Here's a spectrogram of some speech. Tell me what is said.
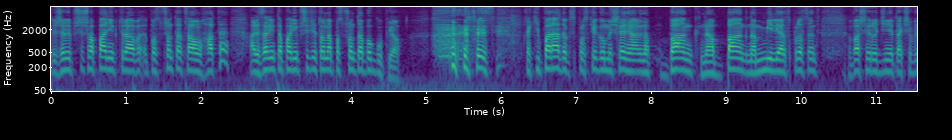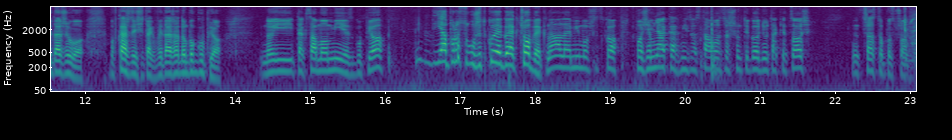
żeby przyszła pani, która posprząta całą chatę, ale zanim ta pani przyjdzie, to ona posprząta, bo głupio. to jest taki paradoks polskiego myślenia, ale na bank, na bank, na miliard procent w waszej rodzinie tak się wydarzyło. Bo w każdej się tak wydarza, no bo głupio. No i tak samo mi jest głupio. Ja po prostu użytkuję go jak człowiek, no ale mimo wszystko po ziemniakach mi zostało w zeszłym tygodniu takie coś, więc czas to posprzątać.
